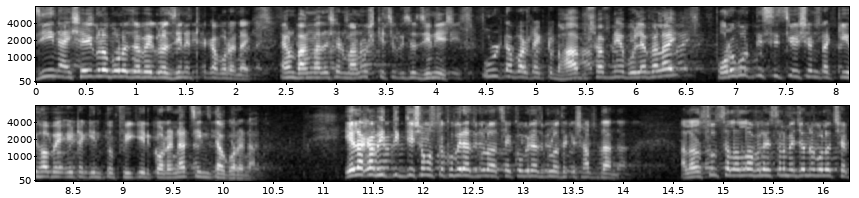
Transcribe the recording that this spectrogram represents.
জি নাই, সেইগুলো বলে যাবে, এগুলো জিনের ঠেকা পড়ে নাই। এখন বাংলাদেশের মানুষ কিছু কিছু জিনিস উল্টাপাল্টা একটু ভাব সব নিয়ে বলে ফেলায় পরবর্তী সিচুয়েশনটা কি হবে, এটা কিন্তু ফিকির করে না চিন্তা করে না। এলাকা ভিত্তিক যে সমস্ত কবিরাজগুলো আছে, কবিরাজগুলো থেকে সাবধান। আল্লাহ রসুল সাল্লাহ আলাইসালাম এই জন্য বলেছেন,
